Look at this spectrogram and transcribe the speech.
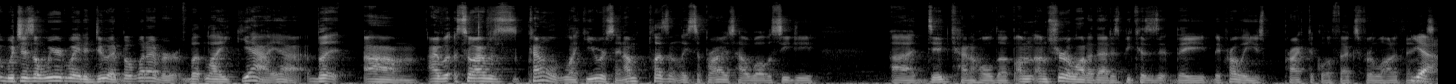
which is a weird way to do it, but whatever. But like yeah, yeah. But um I w- so I was kind of like you were saying, I'm pleasantly surprised how well the CG uh, did kind of hold up. I'm, I'm sure a lot of that is because it, they they probably use practical effects for a lot of things. Yeah,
